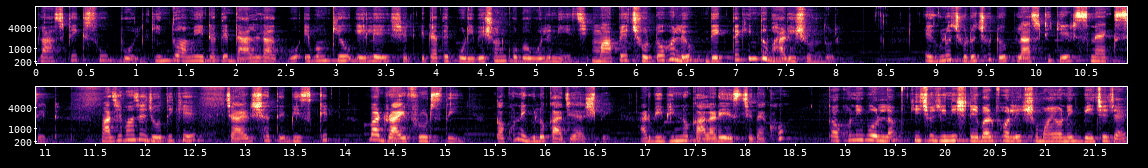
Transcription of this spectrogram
প্লাস্টিক স্যুপ বোল, কিন্তু আমি এটাতে ডাল রাখব এবং কেউ এলে সে এটাতে পরিবেশন করব বলে নিয়েছি। মাপে ছোট হলেও দেখতে কিন্তু ভারী সুন্দর। এগুলো ছোট ছোট প্লাস্টিকের স্ন্যাক সেট। মাঝে মাঝে জ্যোতিকে চায়ের সাথে বিস্কিট বা ড্রাই ফ্রুটস দিই। তখন এগুলো কাজে আসবে। আর বিভিন্ন কালারে এসছে দেখো। তখনই বললাম কিছু জিনিস নেবার ফলে সময় অনেক বেঁচে যায়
